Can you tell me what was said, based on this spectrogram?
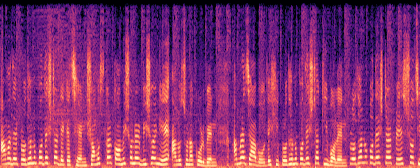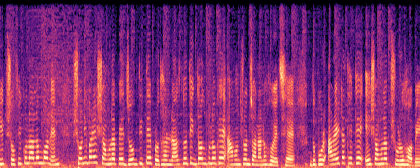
আমাদের প্রধান উপদেষ্টা ডেকেছেন। সংস্কার কমিশনের বিষয় নিয়ে আলোচনা করবেন। আমরা যাব, দেখি প্রধান উপদেষ্টা কি বলেন। প্রধান উপদেষ্টার প্রেস সচিব শফিকুল আলম বলেন, শনিবারের সংলাপে যোগ দিতে প্রধান রাজনৈতিক দলগুলোকে আমন্ত্রণ জানানো হয়েছে। দুপুর আড়াইটা থেকে এই সংলাপ শুরু হবে।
